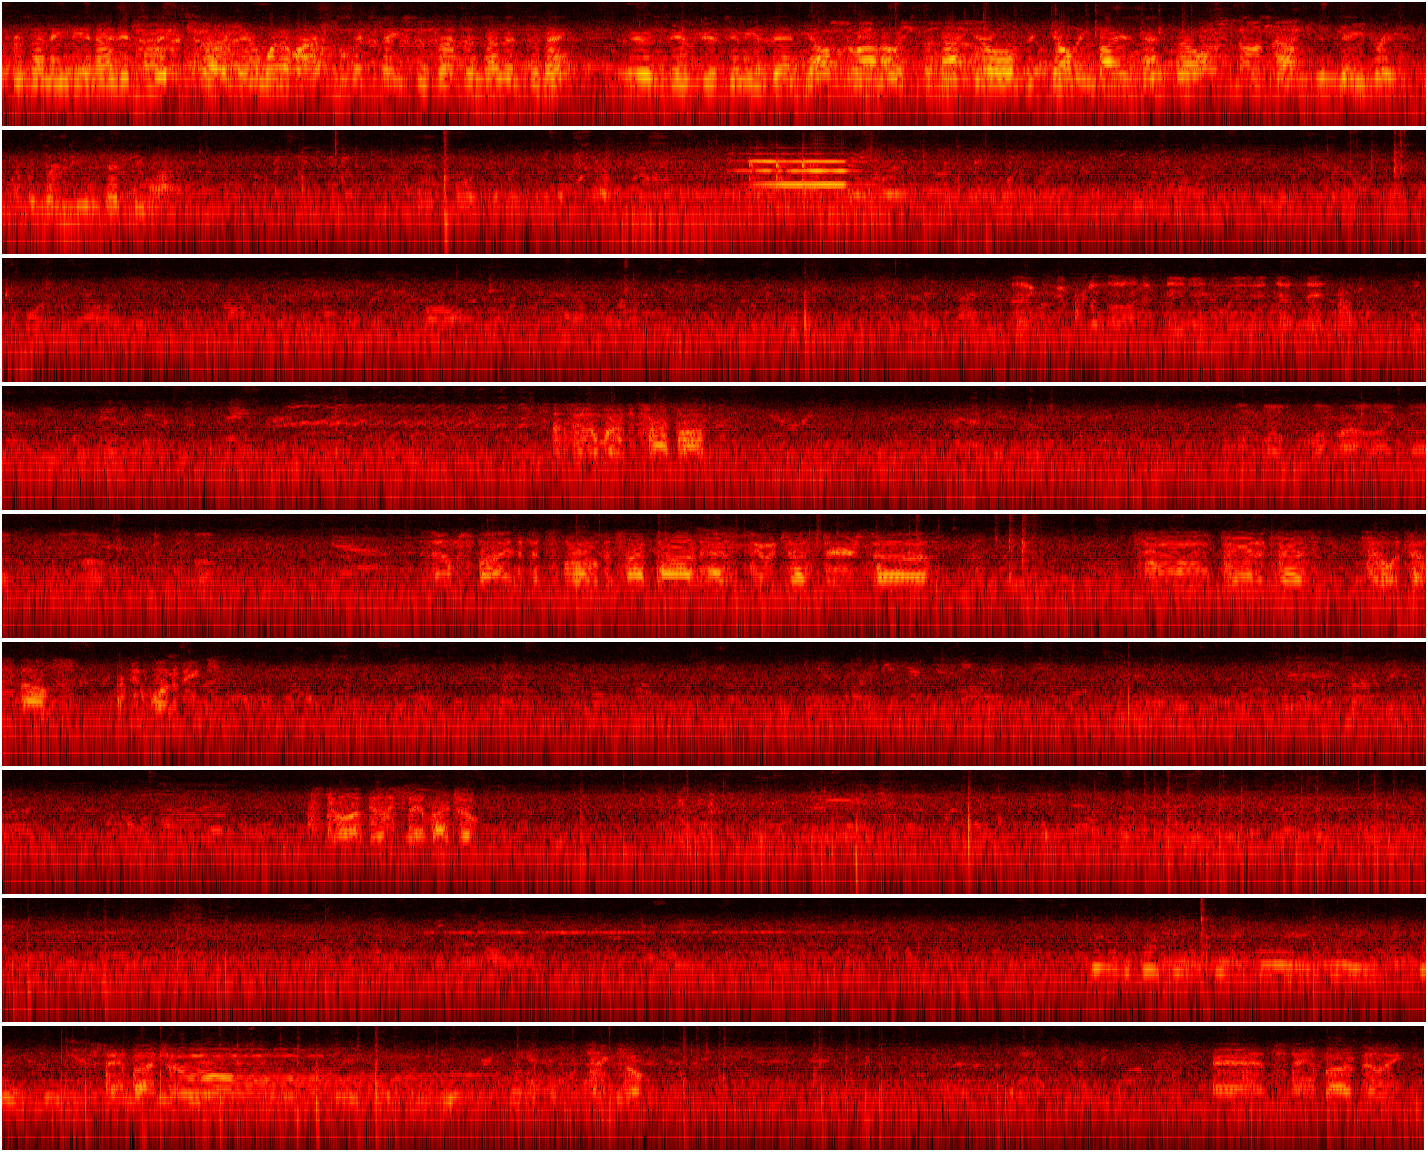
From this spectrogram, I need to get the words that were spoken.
representing the United States. Again, one of our six nations represented today. Here's of Jimmy and Danielle Torano. It's the nine-year-old gelding by Zento, the Mountain Daydream, number 1359. Like super slow on the stage anyway, adjust it. The zoom or the tripod? Zoom's fine. If it's slow, the tripod has two adjusters uh, to pan adjust, tilt adjust knobs. I mean, one of each. Still on Billy, stand by, Joe. Stand by, Joe. Take Joe. And stand by, Billy.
